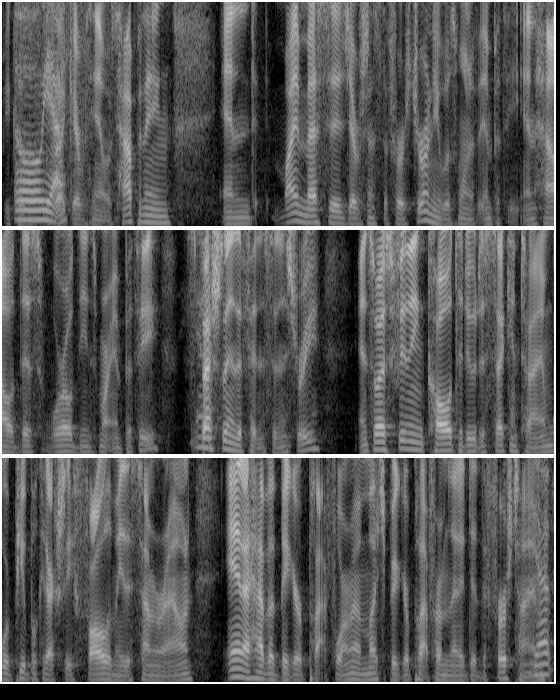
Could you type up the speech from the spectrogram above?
because Oh, of yes. like everything that was happening, and my message ever since the first journey was one of empathy and how this world needs more empathy, especially in the fitness industry. And so I was feeling called to do it a second time where people could actually follow me this time around. And I have a bigger platform, a much bigger platform than I did the first time. Yep.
